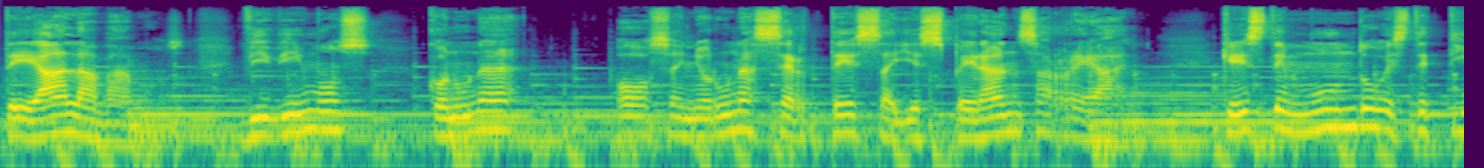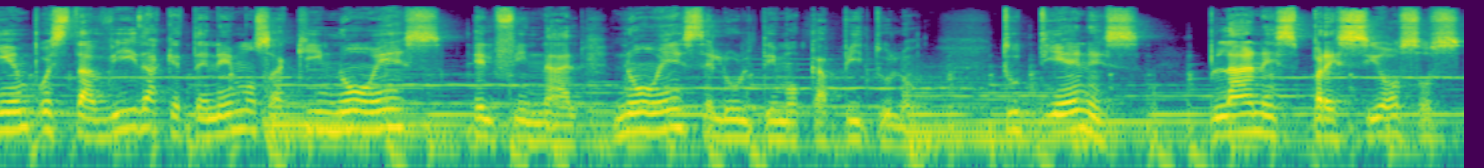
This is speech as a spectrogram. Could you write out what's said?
te alabamos, vivimos con una, oh Señor, una certeza y esperanza real que este mundo, este tiempo, esta vida que tenemos aquí no es el final, no es el último capítulo. Tú tienes planes preciosos,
